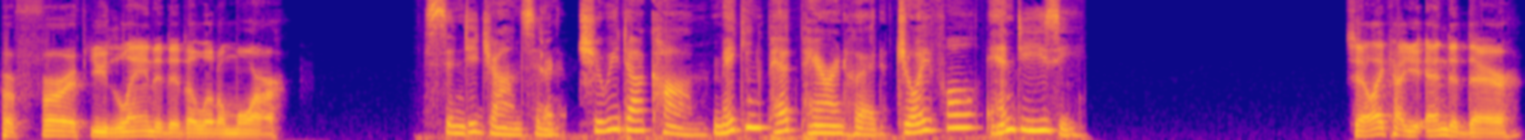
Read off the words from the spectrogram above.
prefer if you landed it a little more. Cindy Johnson, Chewy.com, making pet parenthood joyful and easy. See, I like how you ended there.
